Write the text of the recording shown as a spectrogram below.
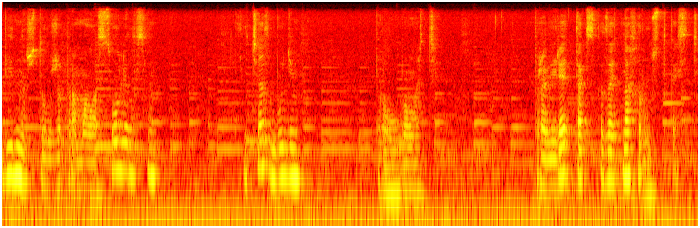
Видно, что уже промалосолился. Сейчас будем пробовать. Проверять, так сказать, на хрусткость.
